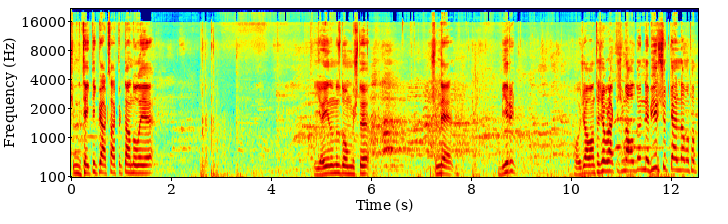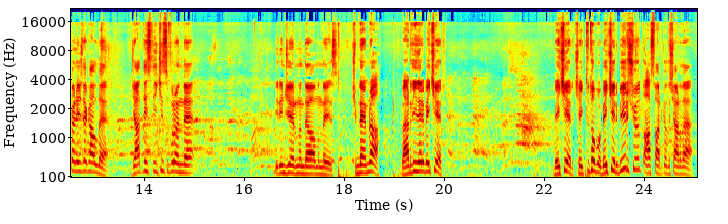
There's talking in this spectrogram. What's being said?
Şimdi teknik bir aksaklıktan dolayı yayınımız donmuştu. Şimdi bir hoca avantaja bıraktı. Şimdi aldı önüne. Bir şut geldi ama top kalecide kaldı. Caddesi 2-0 önde. Birinci yarının devamındayız. Şimdi Emrah. Verdi ileri Bekir. Bekir çekti topu. Bekir bir şut. Az farkı dışarıda.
